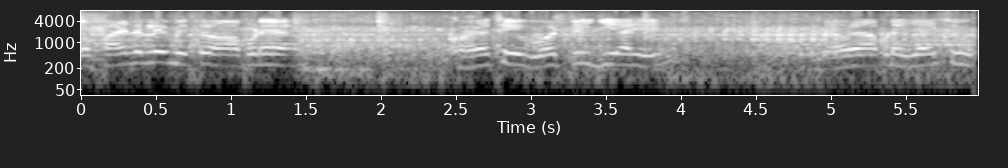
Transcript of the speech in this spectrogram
તો ફાઇનલી મિત્રો આપણે ઘરેથી વટી ગયા છીએ. હવે આપણે જઈશું.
